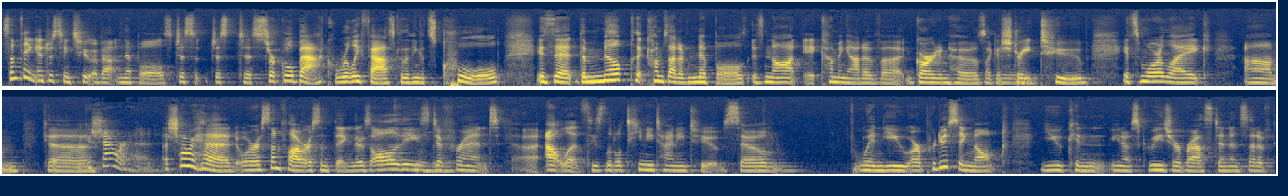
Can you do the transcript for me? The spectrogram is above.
Something interesting too about nipples, just just to circle back really fast because I think it's cool, is that the milk that comes out of nipples is not it coming out of a garden hose like a straight tube. It's more like um, uh, like a shower head. a shower head or a sunflower or something. There's all of these different uh, outlets, these little teeny tiny tubes. So when you are producing milk, you can you know squeeze your breast, and instead of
